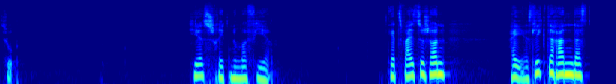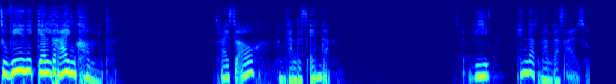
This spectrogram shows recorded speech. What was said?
So. Hier ist Schritt Nummer vier. Jetzt weißt du schon, Hey, es liegt daran, dass zu wenig Geld reinkommt. Jetzt weißt du auch, man kann das ändern. Wie ändert man das also?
